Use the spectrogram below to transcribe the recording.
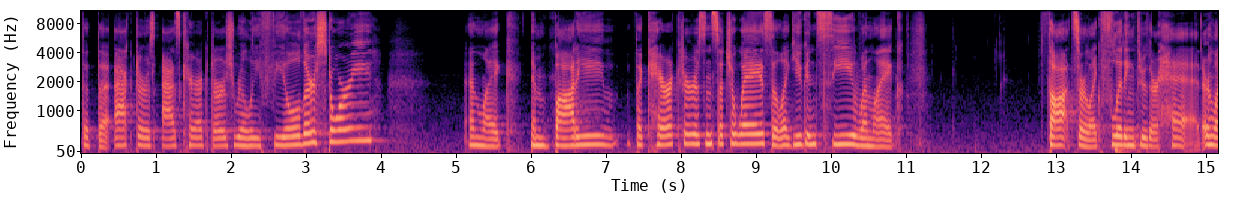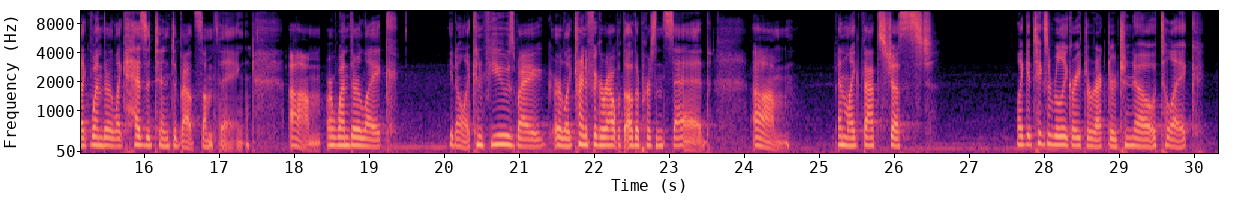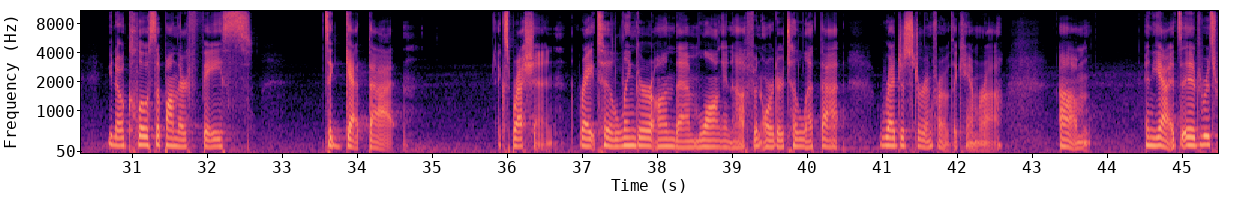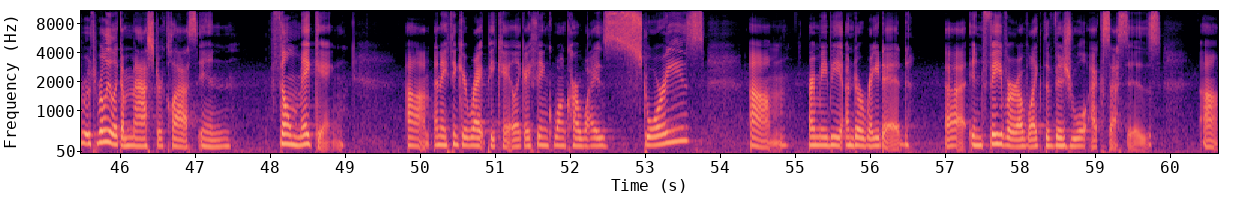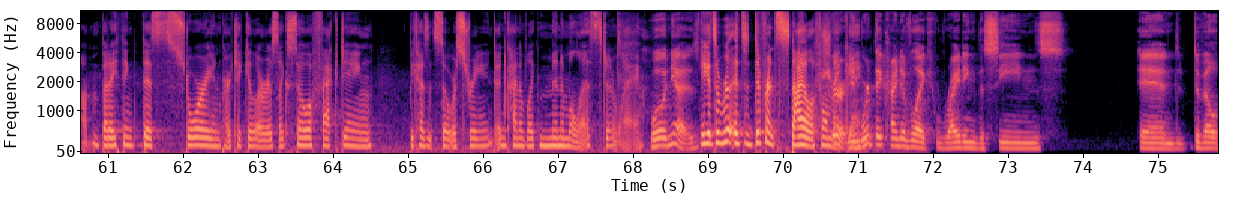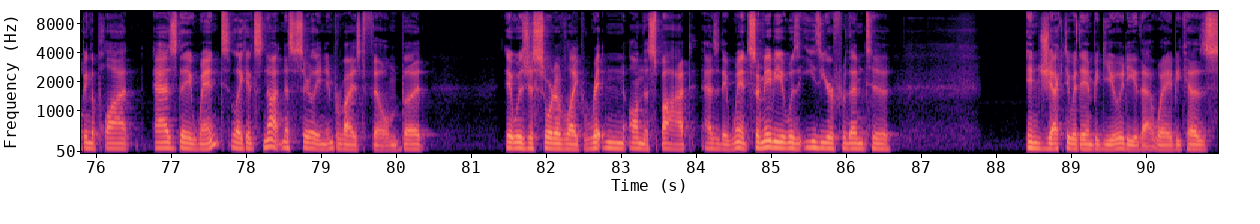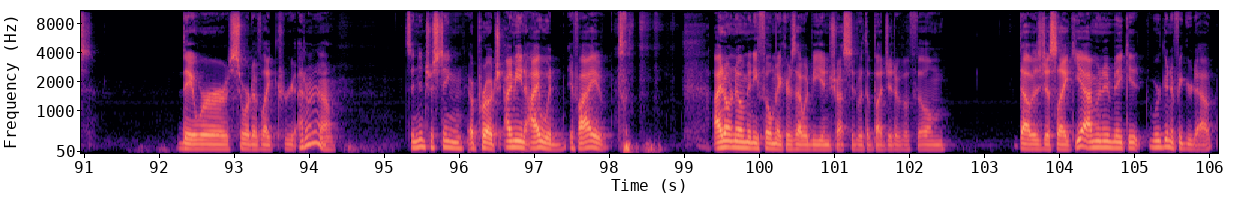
that the actors as characters really feel their story and like embody the characters in such a way so like you can see when like thoughts are like flitting through their head or like when they're like hesitant about something um, or when they're like you know like confused by or like trying to figure out what the other person said um, and like that's just like it takes a really great director to know to like you know close up on their face to get that expression right to linger on them long enough in order to let that register in front of the camera um, and yeah, it's it, it's it's really like a master class in filmmaking. Um, and I think you're right, PK. Like I think Wong Kar Wai's stories um, are maybe underrated uh, in favor of like the visual excesses. Um, but I think this story in particular is like so affecting because it's so restrained and kind of like minimalist in a way. Well, and yeah, it's, Like it's a real, it's a different style of filmmaking. Sure, and weren't they kind of like writing the scenes and developing the plot as they went? Like it's not necessarily an improvised film, but it was just sort of like written on the spot as they went. So maybe it was easier for them to inject it with ambiguity that way because they were sort of like I don't know. It's an interesting approach. I mean, I would if I I don't know many filmmakers that would be entrusted with a budget of a film that was just like, yeah, I'm going to make it. We're going to figure it out.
